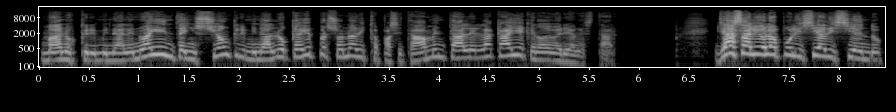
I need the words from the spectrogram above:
manos criminales, no hay intención criminal. Lo que hay es personas discapacitadas mentales en la calle que no deberían estar. Ya salió la policía diciendo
